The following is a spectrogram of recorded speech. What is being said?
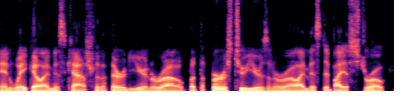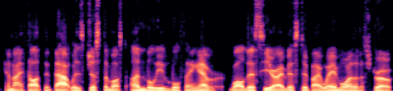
In Waco, I missed cash for the third year in a row. But the first two years in a row, I missed it by a stroke. And I thought that that was just the most unbelievable thing ever. While this year, I missed it by way more than a stroke.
